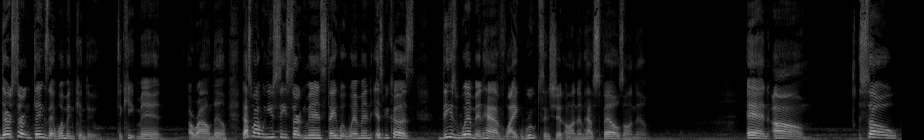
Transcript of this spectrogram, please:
there are certain things that women can do to keep men around them. That's why when you see certain men stay with women, it's because these women have like roots and shit on them, have spells on them. And um so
